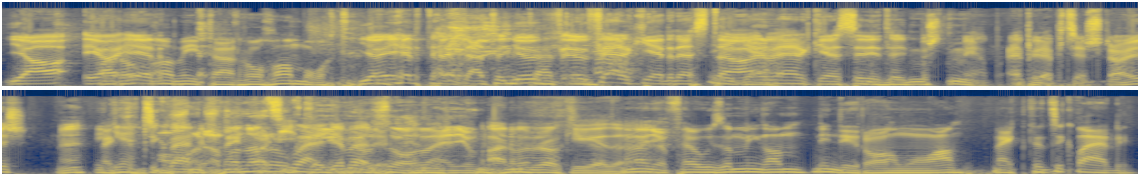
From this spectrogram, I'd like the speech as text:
Ja, ja, A, ér, amit a rohamot. ja, értem, tehát, hogy ő, ő felkérdezte, Igen. felkérdezte, hogy most mi a epilepsziás is? Ne? Megtetszik Arra várni? van a. Arra van a Roki igazolvány. Nagyon felhúzom, mindig rohamom van. Megtetszik várni?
